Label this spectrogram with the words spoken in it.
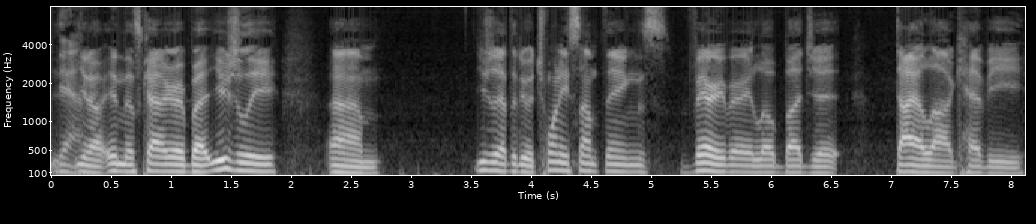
Yeah. you know, in this category, but usually, um, usually have to do with twenty somethings, very very low budget, dialogue heavy,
